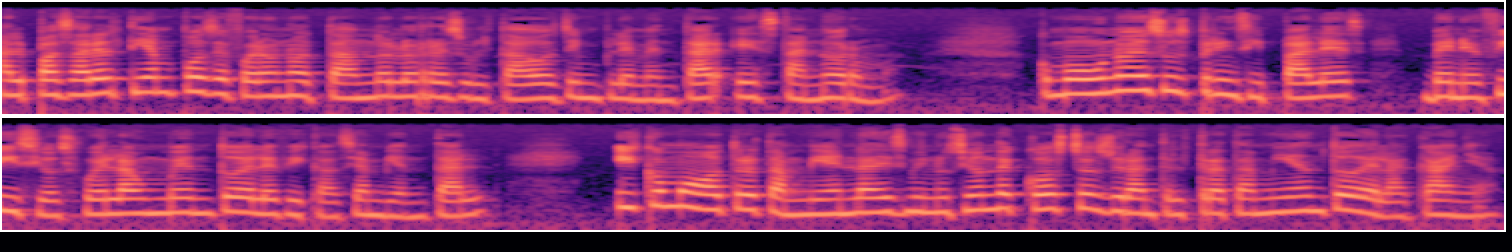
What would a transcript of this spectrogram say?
Al pasar el tiempo se fueron notando los resultados de implementar esta norma. Como uno de sus principales beneficios fue el aumento de la eficacia ambiental y como otro también la disminución de costos durante el tratamiento de la caña.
